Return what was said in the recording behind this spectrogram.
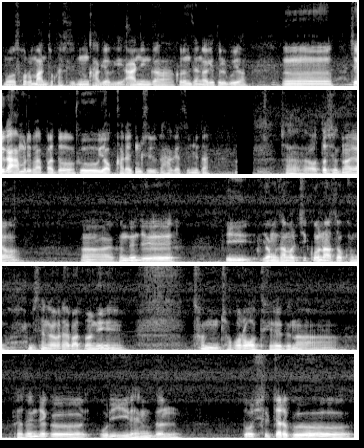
뭐 서로 만족하실 수 있는 가격이 아닌가 그런 생각이 들고요. 어, 제가 아무리 바빠도 그 역할에 충실을 하겠습니다. 자 어떠셨나요? 아 근데 이제 이 영상을 찍고 나서 곰곰이 생각을 해봤더니 참 저거를 어떻게 해야 되나. 그래서 이제 그 우리 일행들 또 실제로 그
